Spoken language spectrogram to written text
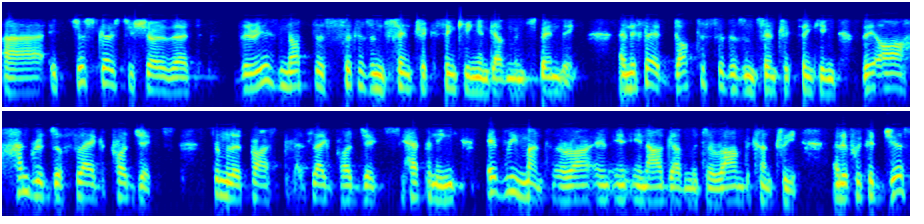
uh, it just goes to show that there is not the citizen-centric thinking in government spending. And if they adopt a citizen-centric thinking, there are hundreds of flag projects similar price flag projects happening every month around in, in, our government around the country. And if we could just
